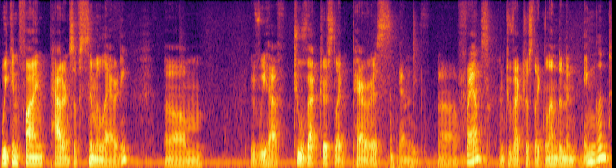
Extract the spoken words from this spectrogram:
We can find patterns of similarity. Um, if we have two vectors like Paris and uh, France and two vectors like London and England,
